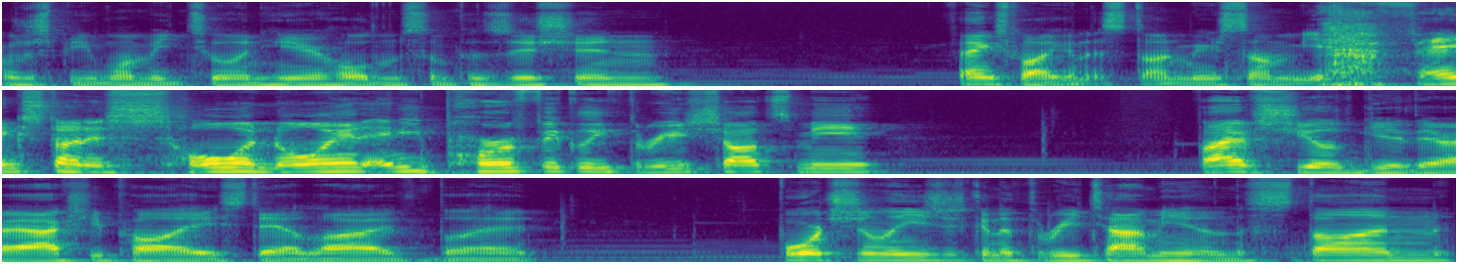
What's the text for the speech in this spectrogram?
I'll just be 1v2 in here, holding some position. Fang's probably gonna stun me or something. Yeah, Fang stun is so annoying, and he perfectly three shots me. If I have shield gear there, I actually probably stay alive, but fortunately, he's just gonna three tap me in the stun.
